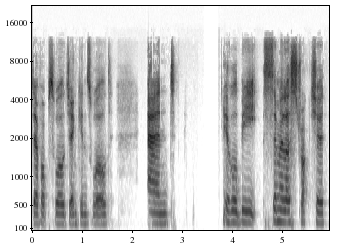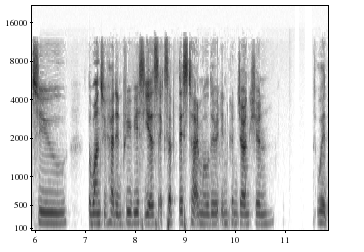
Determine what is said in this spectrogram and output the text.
DevOps World, Jenkins World, and it will be similar structure to the ones we've had in previous years, except this time we'll do it in conjunction with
